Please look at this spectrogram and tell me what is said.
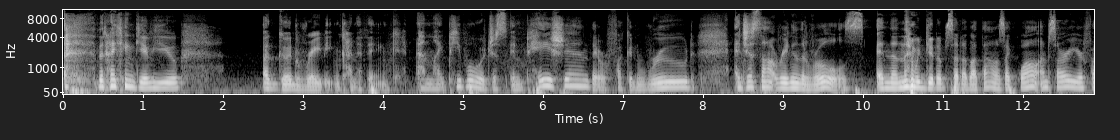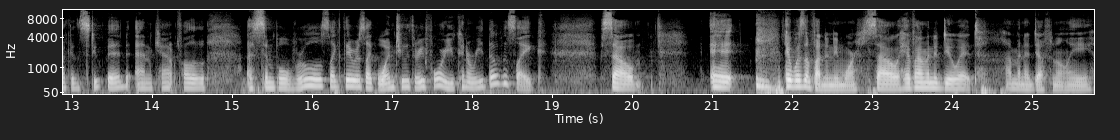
then I can give you a good rating kind of thing. And like people were just impatient, they were fucking rude and just not reading the rules. And then they would get upset about that. I was like, well, I'm sorry you're fucking stupid and can't follow a simple rules. Like there was like one, two, three, four. You can read those. Like so it it wasn't fun anymore. So if I'm gonna do it, I'm gonna definitely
